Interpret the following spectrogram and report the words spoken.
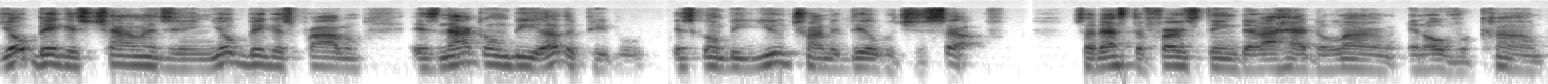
your biggest challenge and your biggest problem is not going to be other people it's going to be you trying to deal with yourself so that's the first thing that I had to learn and overcome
